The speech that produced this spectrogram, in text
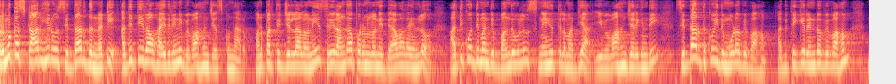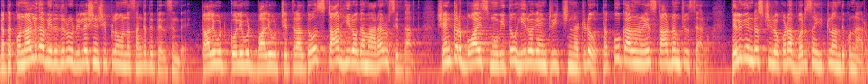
ప్రముఖ స్టార్ హీరో సిద్ధార్థ్ నటి అదితిరావు హైదరిని వివాహం చేసుకున్నారు. వనపర్తి జిల్లాలోని శ్రీరంగాపురంలోని దేవాలయంలో అతి కొద్ది మంది బంధువులు స్నేహితుల మధ్య ఈ వివాహం జరిగింది. సిద్ధార్థ్కు ఇది మూడో వివాహం. అదితికి రెండో వివాహం. గత కొన్నాళ్ళుగా వీరిద్దరూ రిలేషన్షిప్లో ఉన్న సంగతి తెలిసిందే. టాలీవుడ్ కోలీవుడ్ బాలీవుడ్ చిత్రాలతో స్టార్ హీరోగా మారారు సిద్ధార్థ్. శంకర్ బాయ్స్ మూవీతో హీరోగా ఎంట్రీ ఇచ్చిన నటుడు తక్కువ కాలంలోనే స్టార్డమ్ చూశారు. తెలుగు ఇండస్ట్రీలో కూడా వరుస హిట్లు అందుకున్నారు.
